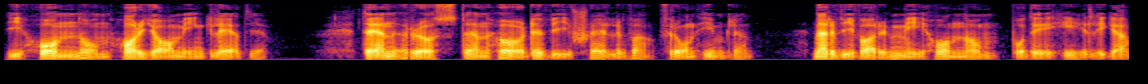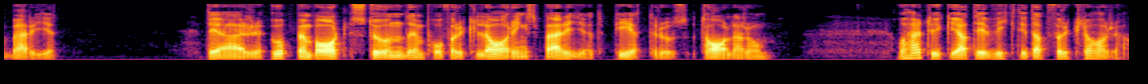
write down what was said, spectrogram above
I honom har jag min glädje. Den rösten hörde vi själva från himlen när vi var med honom på det heliga berget. Det är uppenbart stunden på förklaringsberget Petrus talar om. Och här tycker jag att det är viktigt att förklara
